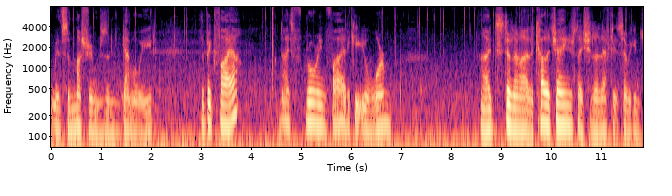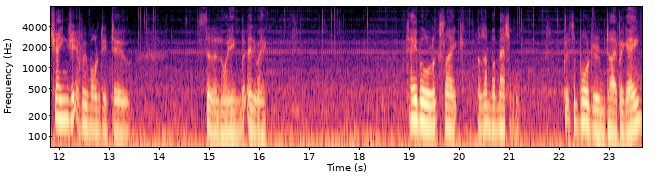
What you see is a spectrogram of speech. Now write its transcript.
with some mushrooms and gamerweed. There's a big fire. Nice roaring fire to keep you warm. I still don't like the colour change. They should have left it so we can change it if we wanted to. Still annoying, but anyway. Table looks like a lumber metal, but it's a boardroom type again.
